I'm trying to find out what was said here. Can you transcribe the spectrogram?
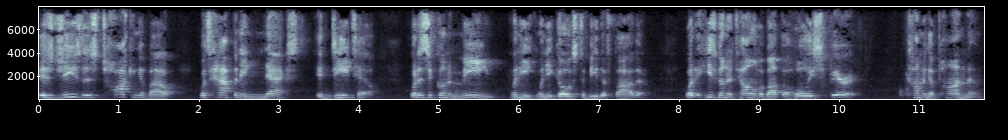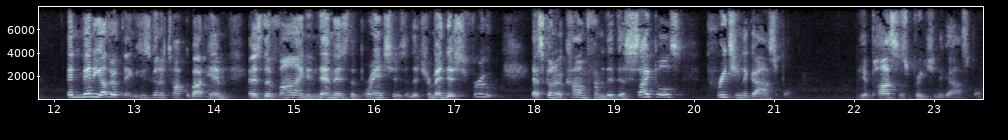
is Jesus talking about what's happening next in detail. What is it going to mean when he when he goes to be the Father? What he's going to tell them about the Holy Spirit coming upon them and many other things. He's going to talk about him as the vine and them as the branches and the tremendous fruit that's going to come from the disciples preaching the gospel, the apostles preaching the gospel.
